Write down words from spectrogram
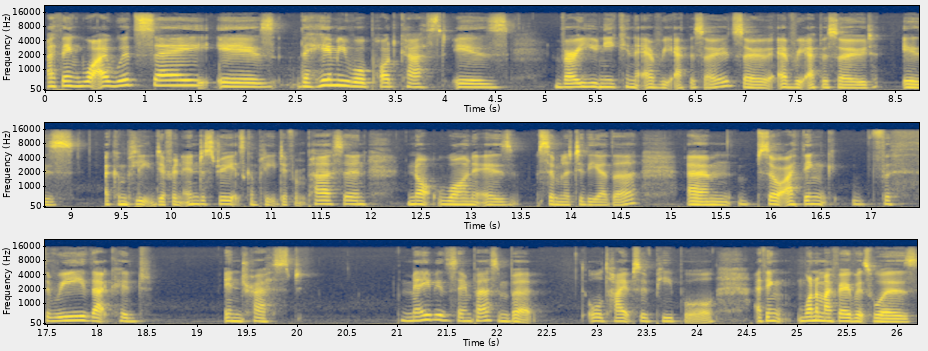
I think what I would say is the Hear Me Roar podcast is very unique in every episode. So, every episode is a completely different industry, it's a completely different person. Not one is similar to the other. Um, so, I think for three that could interest maybe the same person, but all types of people. I think one of my favorites was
